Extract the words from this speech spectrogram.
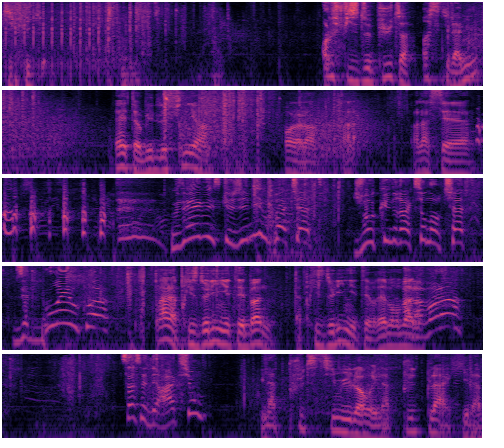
Petit flic. Oh le fils de pute. Oh ce qu'il a mis. Eh t'as oublié de le finir Oh là là Voilà. Voilà c'est... euh, Vous avez vu ce que j'ai mis ou pas, chat? Je vois aucune réaction dans le chat. Vous êtes bourré ou quoi? Ah la prise de ligne était bonne. La prise de ligne était vraiment Ah bonne. bah voilà! Ça, c'est des réactions. Il a plus de stimulant, il a plus de plaques, il a...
